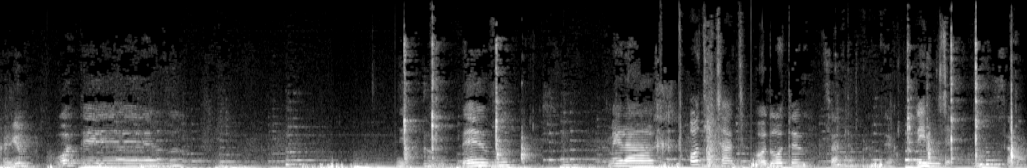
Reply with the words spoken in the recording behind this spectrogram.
חיים. רוטב. נערבב. מלח. עוד קצת. עוד רוטב? קצת, אבל זהו. הנה זה. סבבה.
